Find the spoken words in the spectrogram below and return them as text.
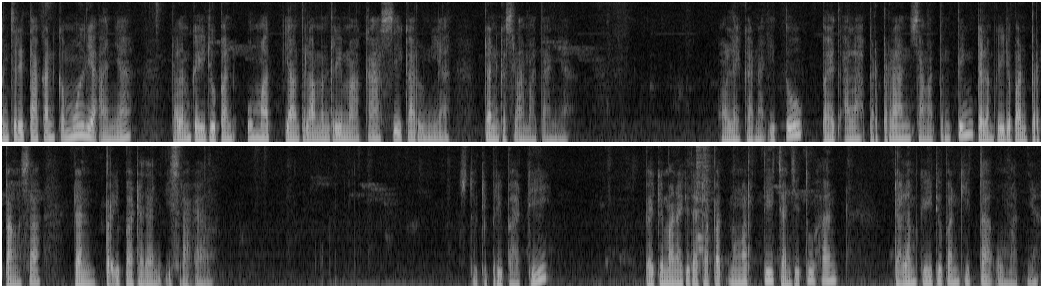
menceritakan kemuliaannya dalam kehidupan umat yang telah menerima kasih karunia dan keselamatannya. Oleh karena itu, Bait Allah berperan sangat penting dalam kehidupan berbangsa dan peribadatan Israel. Studi pribadi, bagaimana kita dapat mengerti janji Tuhan dalam kehidupan kita umatnya.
